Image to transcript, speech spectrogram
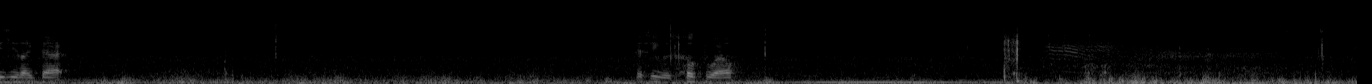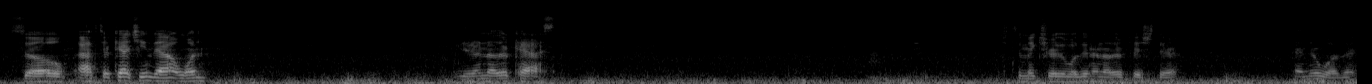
EZ like that. Guess he was hooked well. So after catching that one, did another cast. Just to make sure there wasn't another fish there. And there wasn't.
